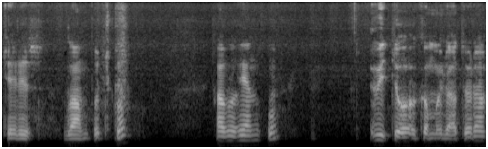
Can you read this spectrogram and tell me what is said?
через лампочку галогенку. Від цього акумулятора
